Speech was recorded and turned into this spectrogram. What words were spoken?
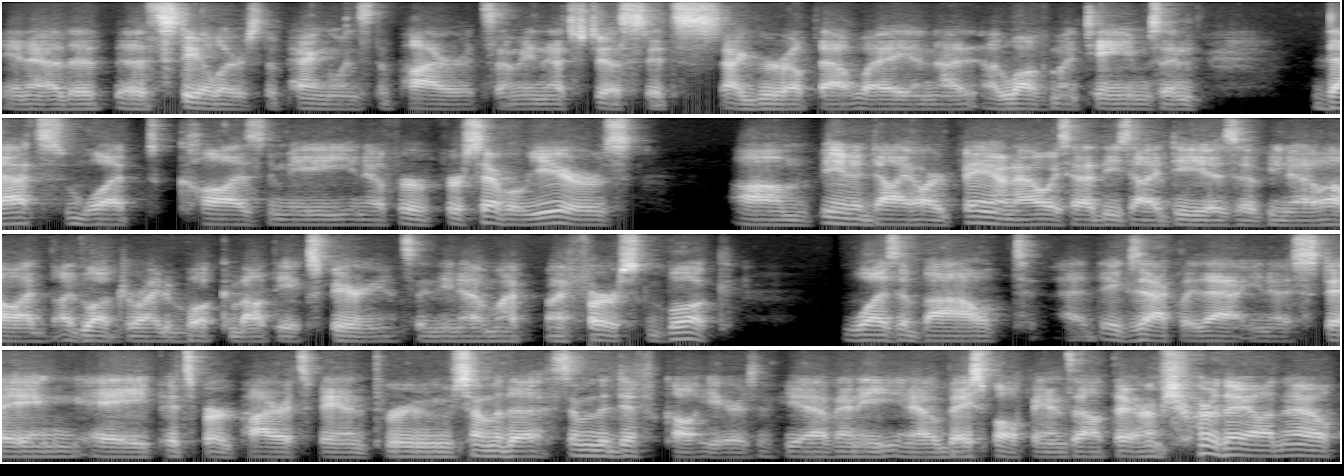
You know, the the Steelers, the Penguins, the Pirates. I mean, that's just it's. I grew up that way, and I, I love my teams, and that's what caused me, you know, for, for several years, um, being a diehard fan, I always had these ideas of, you know, oh, I'd, I'd love to write a book about the experience. And, you know, my, my first book was about exactly that, you know, staying a Pittsburgh Pirates fan through some of the, some of the difficult years. If you have any, you know, baseball fans out there, I'm sure they all know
